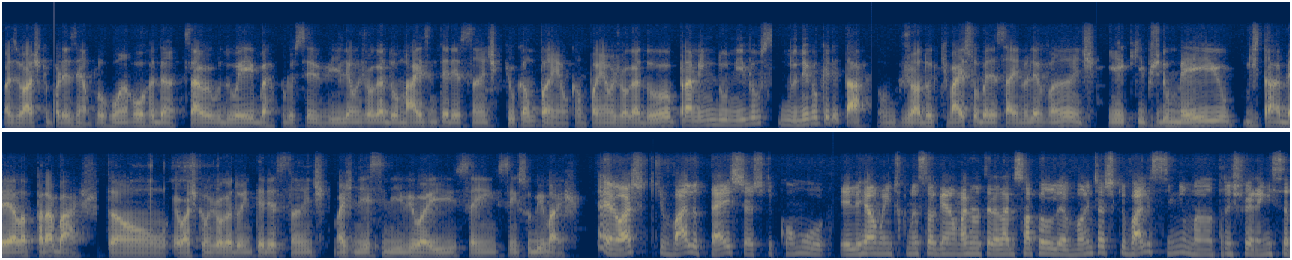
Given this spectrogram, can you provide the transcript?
Mas eu acho que, por exemplo, o Juan Rodan saiu do Eibar para o Sevilha, é um jogador mais interessante que o Campanha. O Campanha é um jogador, para mim, do nível, do nível que ele tá. Um jogador que vai sobressair no Levante, em equipes do meio de tabela para baixo. Então, eu acho que é um jogador interessante, mas nesse nível aí, sem, sem subir mais. É, eu acho que vale o teste. Acho que como ele realmente começou a ganhar mais notoriedade só pelo Levante, acho que vale sim uma transferência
